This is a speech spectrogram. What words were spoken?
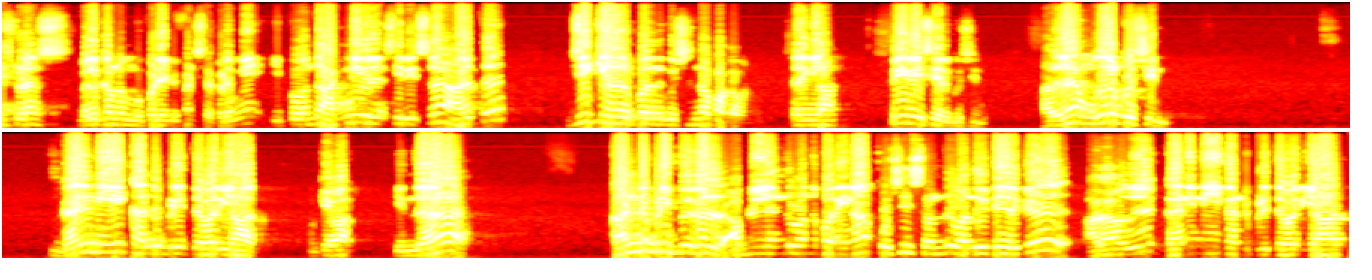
Hi students welcome to Muppadi defence academy இப்போ வந்து அக்னிவீரன் சீரிஸ்ல அடுத்து ஜிகே பதினஞ்சு கொஸ்டின் தான் பார்க்க வேணும் சரிங்களா? ப்ரீவியஸ் இயர் கொஸ்டின் அதுல முதல் கொஸ்டின் கணினியை கண்டுபிடித்தவர் யார்? ஓகேவா இந்த கண்டுபிடிப்புகள் அப்படில இருந்து வந்து பாத்தீங்கன்னா கொஸ்டின்ஸ் வந்து வந்துகிட்டே இருக்கு. அதாவது கணினியை கண்டுபிடித்தவர் யார்?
